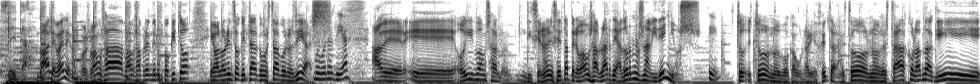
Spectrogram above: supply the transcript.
Z. Vale, vale, pues vamos a, vamos a aprender un poquito. Eva Lorenzo, ¿qué tal? ¿Cómo estás? Buenos días. Muy buenos días. A ver, eh, hoy vamos a diccionario Z, pero vamos a hablar de adornos navideños. Sí. Esto, esto no es vocabulario Z, esto nos estás colando aquí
